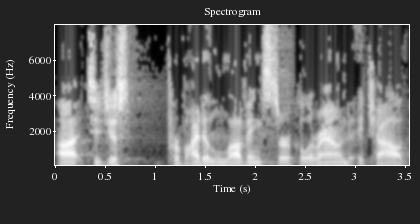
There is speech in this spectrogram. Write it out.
uh, to just provide a loving circle around a child.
